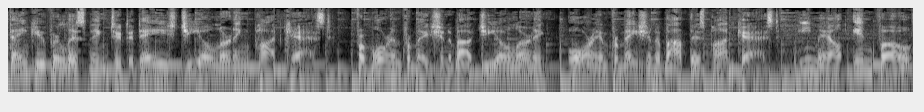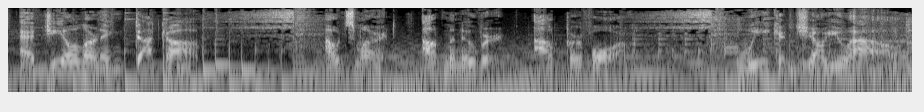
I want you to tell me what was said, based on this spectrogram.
Thank you for listening to today's GeoLearning podcast. For more information about GeoLearning or information about this podcast, email info at geolearning.com. Outsmart, outmaneuver, outperform. We can show you how.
